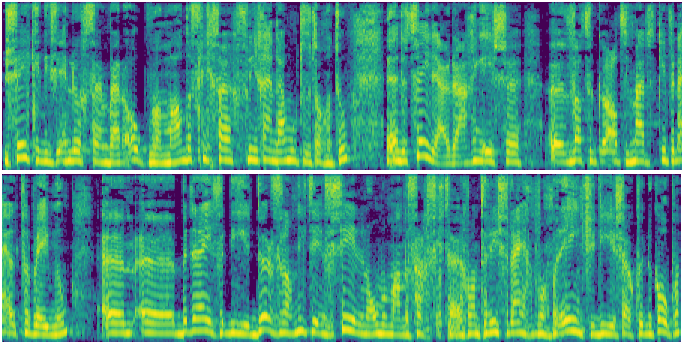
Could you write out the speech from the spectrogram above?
Zeker niet in luchtruim waar ook bemande vliegtuigen vliegen. En daar moeten we toch naartoe. En de tweede uitdaging is uh, uh, wat ik altijd maar het kip-en-ei probleem noem. Ehm, bedrijven die durven nog niet te investeren in onbemande vrachtvliegtuigen. Want er is er eigenlijk nog maar eentje die je zou kunnen kopen.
